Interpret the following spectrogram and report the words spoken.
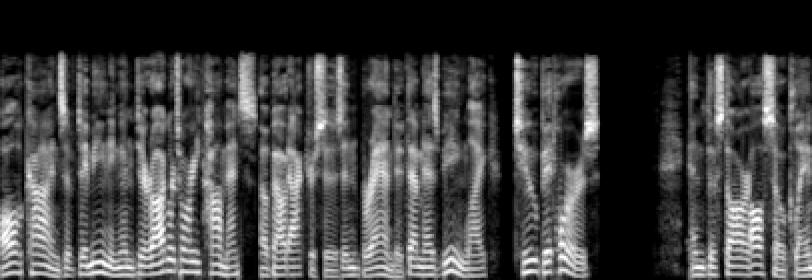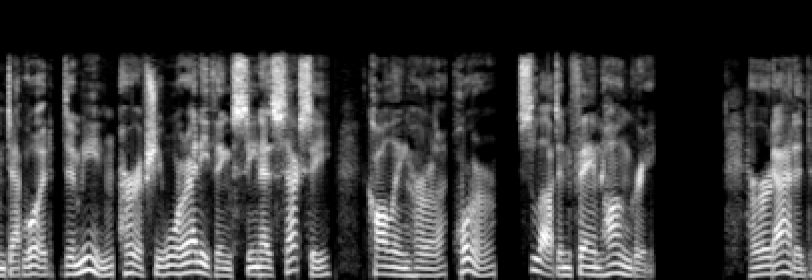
all kinds of demeaning and derogatory comments about actresses and branded them as being like two-bit whores. And the star also claimed Depp would demean her if she wore anything seen as sexy, calling her a whore, slut and fame hungry. Heard added,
